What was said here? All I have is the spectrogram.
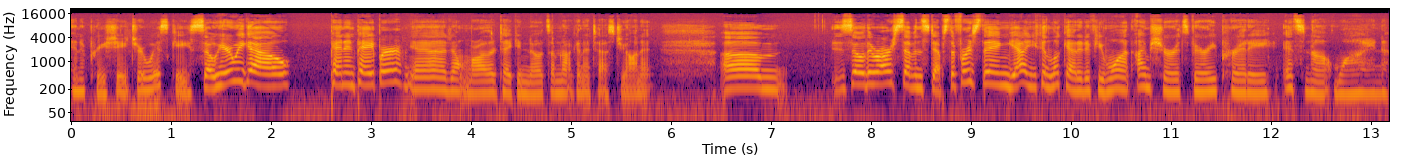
and appreciate your whiskey. So here we go. Pen and paper? Yeah, don't bother taking notes. I'm not going to test you on it. Um, so there are seven steps. The first thing, yeah, you can look at it if you want. I'm sure it's very pretty. It's not wine.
